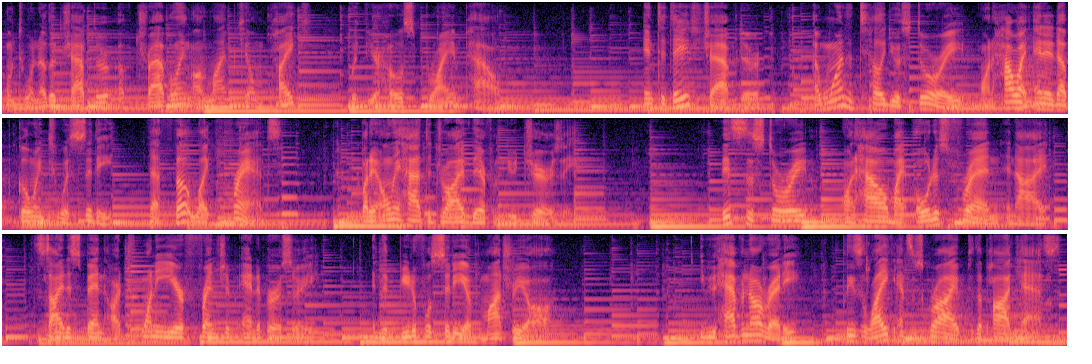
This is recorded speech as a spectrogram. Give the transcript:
welcome to another chapter of Traveling on Limekiln Pike with your host, Brian Powell. In today's chapter, I wanted to tell you a story on how I ended up going to a city that felt like France, but I only had to drive there from New Jersey. This is a story on how my oldest friend and I decided to spend our 20 year friendship anniversary in the beautiful city of Montreal. If you haven't already, please like and subscribe to the podcast.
